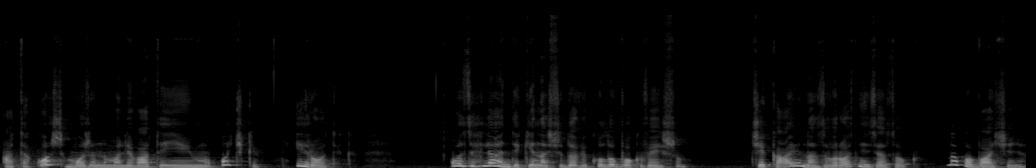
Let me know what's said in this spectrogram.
А також можемо намалювати йому очки і ротик. Ось глянь, який наш чудовий колобок вийшов. Чекаю на зворотній зв'язок. До побачення!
